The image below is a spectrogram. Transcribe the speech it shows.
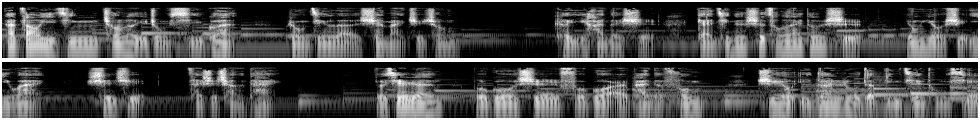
它早已经成了一种习惯，融进了血脉之中。可遗憾的是，感情的事从来都是拥有是意外，失去才是常态。有些人不过是拂过耳畔的风，只有一段路的并肩同行。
